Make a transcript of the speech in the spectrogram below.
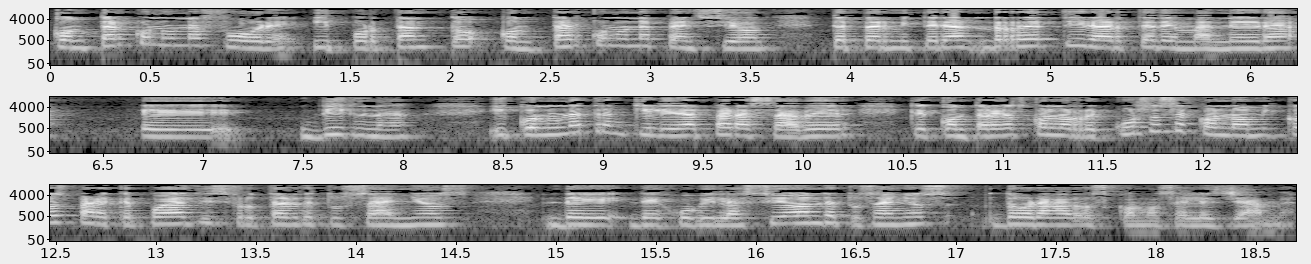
contar con una FORE y por tanto contar con una pensión te permitirán retirarte de manera eh, digna y con una tranquilidad para saber que contarás con los recursos económicos para que puedas disfrutar de tus años de, jubilación, de tus años dorados, como se les llama,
